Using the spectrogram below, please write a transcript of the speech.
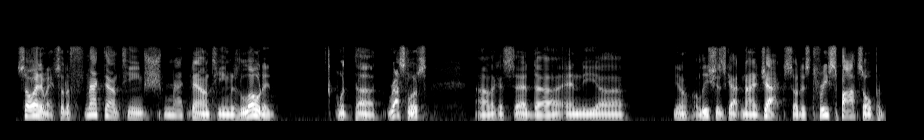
so anyway, so the SmackDown team, SmackDown team is loaded with uh, wrestlers. Uh, like I said, uh, and the uh, you know Alicia's got Nia Jax, so there's three spots open.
